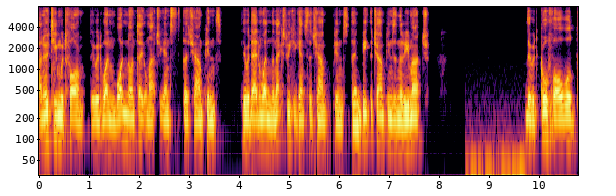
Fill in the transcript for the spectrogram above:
a new team would form. They would win one non-title match against the champions. They would then win the next week against the champions, then beat the champions in the rematch. They would go forward.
